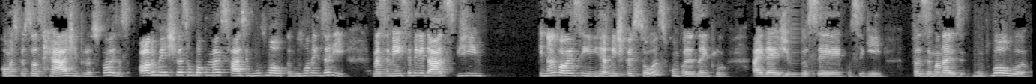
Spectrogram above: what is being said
como as pessoas reagem para as coisas, obviamente vai ser um pouco mais fácil em alguns, alguns momentos ali. Mas também essa habilidades de e não envolve, assim, realmente pessoas, como, por exemplo, a ideia de você conseguir fazer uma análise muito boa,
